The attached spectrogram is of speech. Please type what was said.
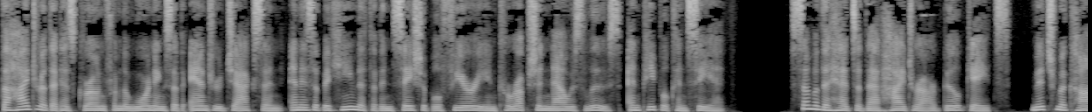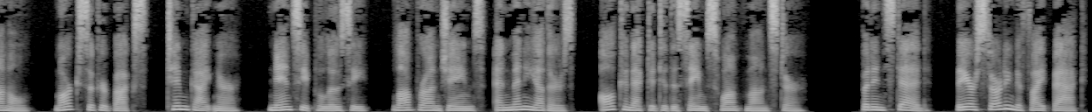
the hydra that has grown from the warnings of Andrew Jackson and is a behemoth of insatiable fury and corruption now is loose and people can see it. Some of the heads of that hydra are Bill Gates, Mitch McConnell, Mark Zuckerbucks, Tim Geithner, Nancy Pelosi, LeBron James, and many others, all connected to the same swamp monster. But instead, they are starting to fight back,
